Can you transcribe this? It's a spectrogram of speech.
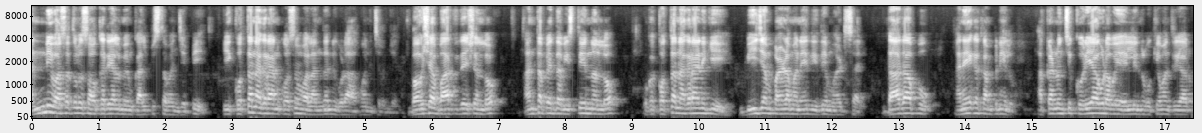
అన్ని వసతులు సౌకర్యాలు మేము కల్పిస్తామని చెప్పి ఈ కొత్త నగరాని కోసం వాళ్ళందరినీ కూడా ఆహ్వానించడం జరిగింది. బహుశా భారతదేశంలో అంత పెద్ద విస్తీర్ణంలో ఒక కొత్త నగరానికి బీజం పడడం అనేది ఇదే మొదటిసారి. దాదాపు అనేక కంపెనీలు అక్కడ నుంచి కొరియా కూడా పోయి వెళ్ళిండ్రు ముఖ్యమంత్రి గారు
